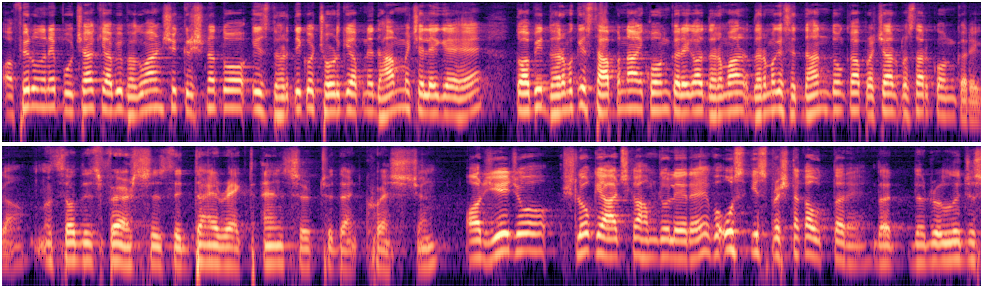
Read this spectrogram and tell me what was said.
और फिर उन्होंने पूछा कि अभी भगवान श्री कृष्ण तो इस धरती को छोड़ के अपने धाम में चले गए हैं तो अभी धर्म की स्थापना कौन करेगा और धर्म धर्म के सिद्धांतों का प्रचार प्रसार कौन करेगा So this verse is the direct answer to that question. और ये जो श्लोक है आज का हम जो ले रहे हैं वो उस इस प्रश्न का उत्तर है। That the religious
